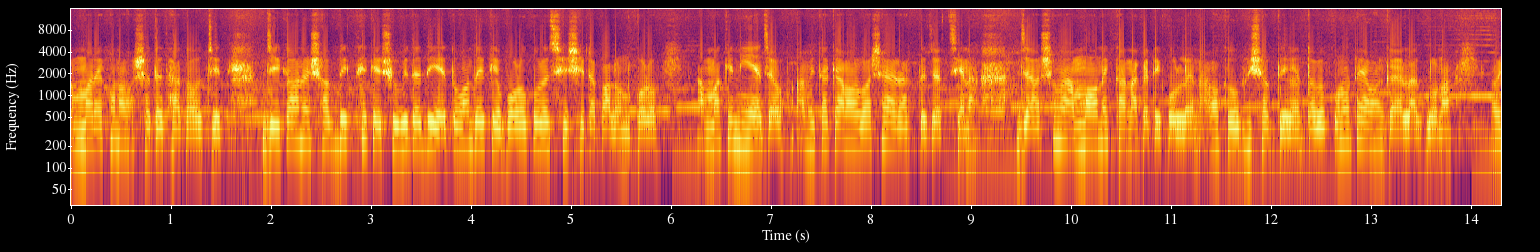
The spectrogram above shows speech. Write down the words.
আম্মার এখন আমার সাথে থাকা উচিত। যে কারণে সব দিক থেকে সুবিধা দিয়ে তোমাদেরকে বড় করেছে সেটা পালন করো। আম্মাকে নিয়ে যাও। আমি তাকে আমার বাসায় রাখতে যাচ্ছি না। যাওয়ার সময় আম্মা অনেক কানাকাটি করলেন, আমাকে অভিশাপ দিলেন, তবে কোনোটাই আমার গায়ে লাগল না। আমি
